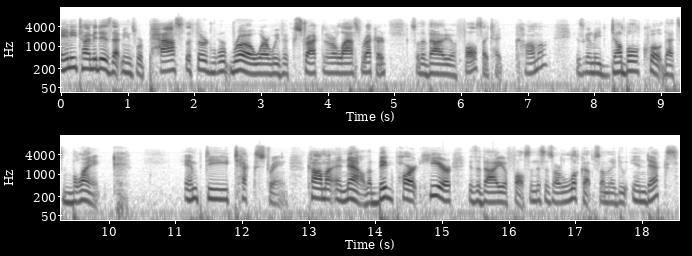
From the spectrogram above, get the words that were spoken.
Anytime it is, that means we're past the third row where we've extracted our last record. So the value of false, I type comma, is going to be double quote. That's blank. Empty text string, comma, and now the big part here is the value of false. And this is our lookup. So I'm going to do index.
